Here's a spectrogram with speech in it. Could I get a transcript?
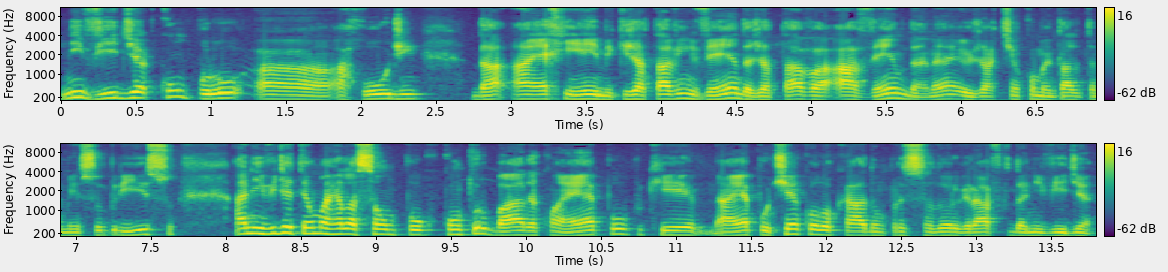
NVIDIA comprou a, a holding da ARM, que já estava em venda, já estava à venda, né? Eu já tinha comentado também sobre isso. A Nvidia tem uma relação um pouco conturbada com a Apple, porque a Apple tinha colocado um processador gráfico da Nvidia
